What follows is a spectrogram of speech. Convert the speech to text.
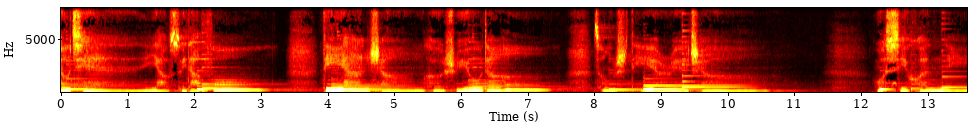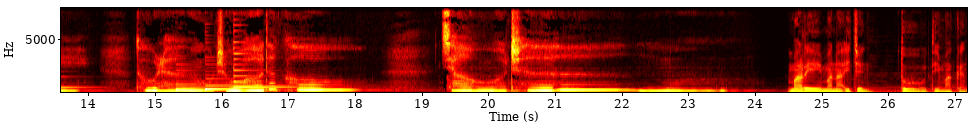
秋千摇随大风，堤岸上河水游荡，总是第二乐章。我喜欢你，突然捂住我的口，叫我沉默。Mari mana izin tu dimakan.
